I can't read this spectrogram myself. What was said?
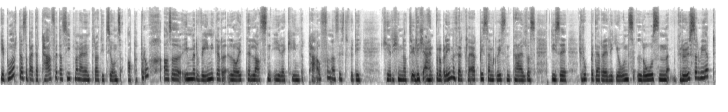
Geburt, also bei der Taufe, da sieht man einen Traditionsabbruch. Also immer weniger Leute lassen ihre Kinder taufen. Das ist für die Kirchen natürlich ein Problem. Es erklärt bis zu einem gewissen Teil, dass diese Gruppe der Religionslosen größer wird.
